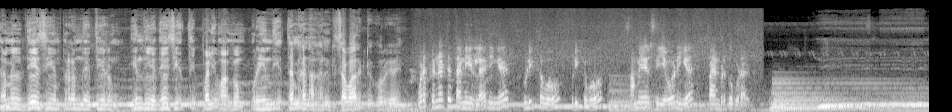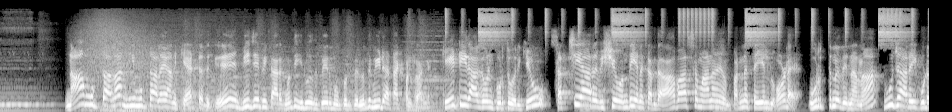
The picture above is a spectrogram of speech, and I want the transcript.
தமிழ் தேசியம் பிறந்தே தீரும். இந்திய தேசியத்தை பழிவாங்கும் ஒரு இந்திய தமிழனாக சவாலிட்டு கூறுகிறேன். உங்களோட கிணற்று தண்ணீர்ல நீங்க குளிக்கவோ குடிக்கவோ சமையல் செய்யவோ நீங்க பயன்படுத்த கூடாது. நான் முட்டாளா நீ முட்டாளையான்னு கேட்டதுக்கு பிஜேபி காரங்க வந்து இருபது பேர் முப்பது பேர் வந்து வீடு அட்டாக் பண்றாங்க. கேடி ராகவன் பொறுத்த வரைக்கும் சர்ச்சையாற விஷயம் வந்து எனக்கு அந்த ஆபாசமான பண்ண செயலோட உறுத்துனது என்னன்னா பூஜாரை கூட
